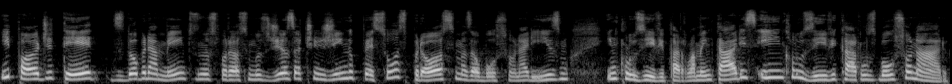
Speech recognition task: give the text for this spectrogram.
e pode ter desdobramentos nos próximos dias, atingindo pessoas próximas ao bolsonarismo, inclusive parlamentares e inclusive Carlos Bolsonaro.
